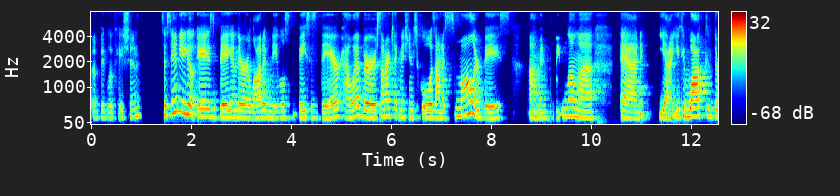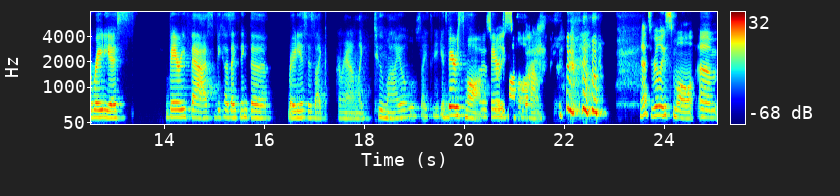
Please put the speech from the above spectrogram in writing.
a big location? So San Diego is big and there are a lot of naval bases there. However, Sonar Technician School is on a smaller base um, in Point Loma. And yeah, you can walk the radius very fast because I think the radius is like around like two miles. I think it's very small. It's very really small, small. That's really small. Um,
